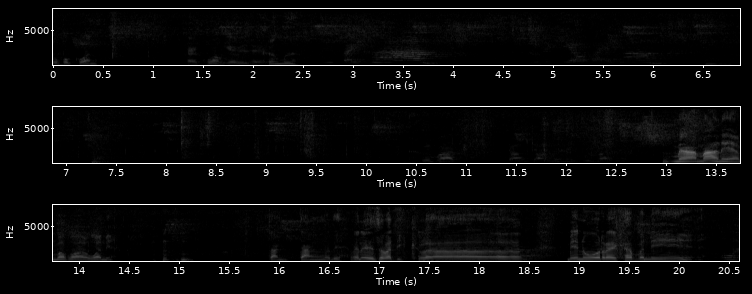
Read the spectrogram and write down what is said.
อุปกรณ์ใส่ควงเกี่ยวไปใส่เครื่องมืออยู่ใส่ ห้างอยู่ในแก้วใส่ห้างอืมคือว่าจังๆเลยคือว่าเนี่ยมามาแน่มาพอวันนี้ จังจังๆเลยดิแม่เนยสวัสดีครับ เมนูอะไรครับวันนี้โอ้ย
